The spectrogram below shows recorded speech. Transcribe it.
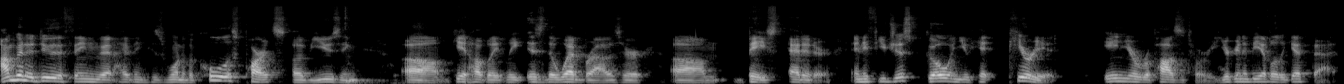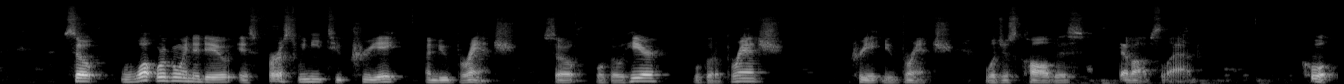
I'm going to do the thing that I think is one of the coolest parts of using uh, GitHub lately is the web browser um, based editor. And if you just go and you hit period in your repository. You're going to be able to get that. So what we're going to do is first we need to create a new branch. So we'll go here, we'll go to branch, create new branch. We'll just call this DevOps Lab. Cool.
